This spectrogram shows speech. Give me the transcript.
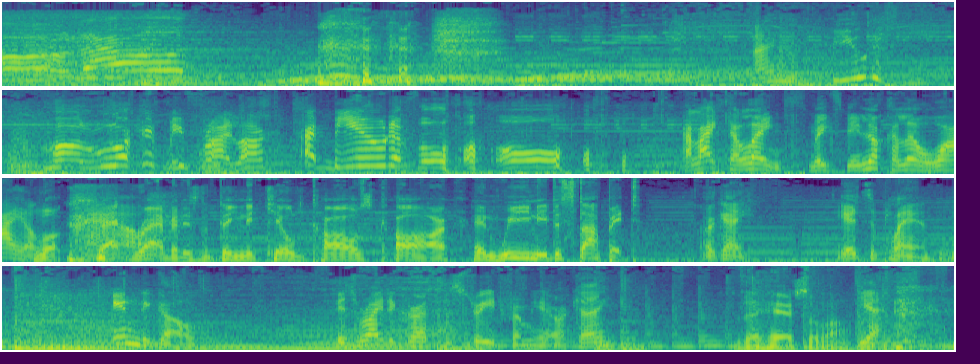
I'm beautiful. Oh, look at me, Frylock. I'm beautiful. Oh, I like the length. Makes me look a little wild. Look, that rabbit is the thing that killed Carl's car, and we need to stop it. Okay, here's the plan. Indigo is right across the street from here, okay? The hair salon. Yes.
